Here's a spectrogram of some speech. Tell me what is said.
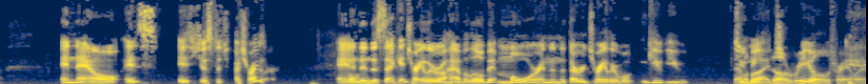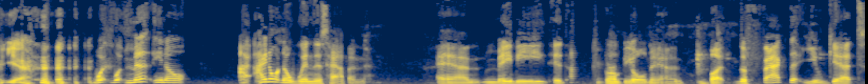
and now it's, it's just a, a trailer. And Well- then the second trailer will have a little bit more and then the third trailer will give you too be much. the real trailer. yeah. what what meant you know I, I don't know when this happened and maybe it grumpy old man but the fact that you get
